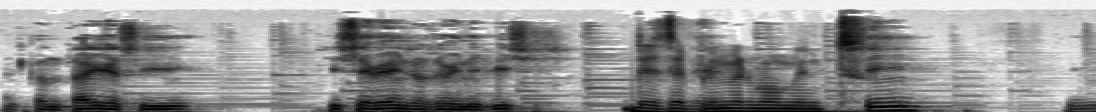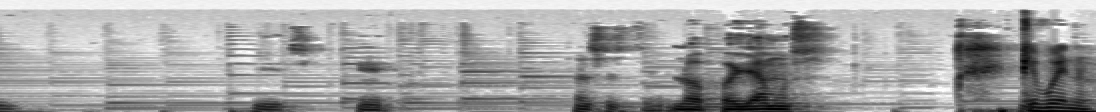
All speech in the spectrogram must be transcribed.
al contrario, sí, sí se ven los beneficios. Desde el primer momento. Sí, sí. Y entonces lo apoyamos. Qué bueno.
